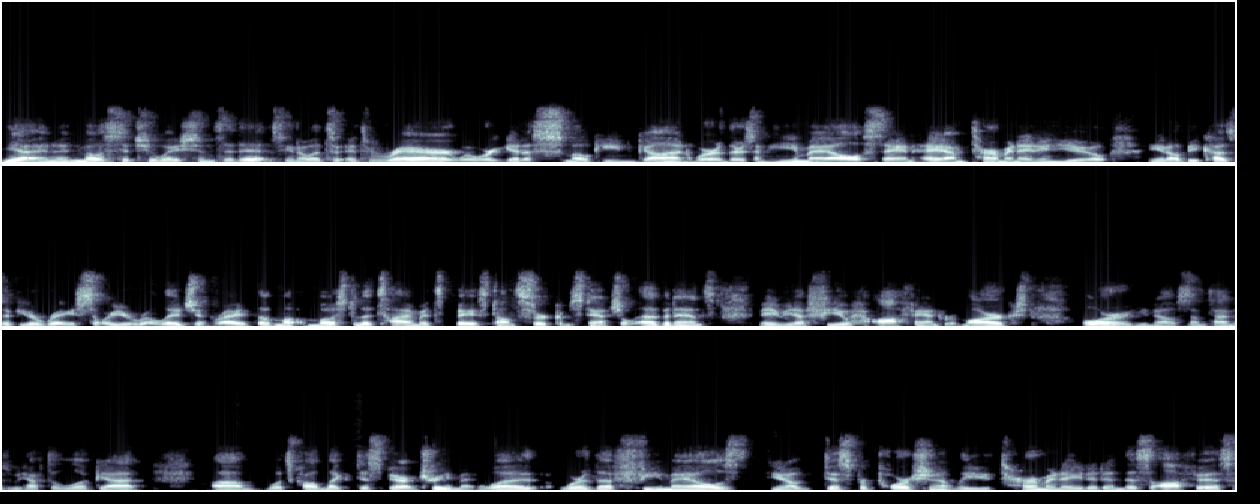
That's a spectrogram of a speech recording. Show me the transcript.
Yeah, and in most situations it is. You know, it's it's rare where we get a smoking gun where there's an email saying, "Hey, I'm terminating you," you know, because of your race or your religion, right? The most of the time it's based on circumstantial evidence, maybe a few offhand remarks, or you know, sometimes we have to look at um, what's called like disparate treatment. Was were the females, you know, disproportionately terminated in this office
